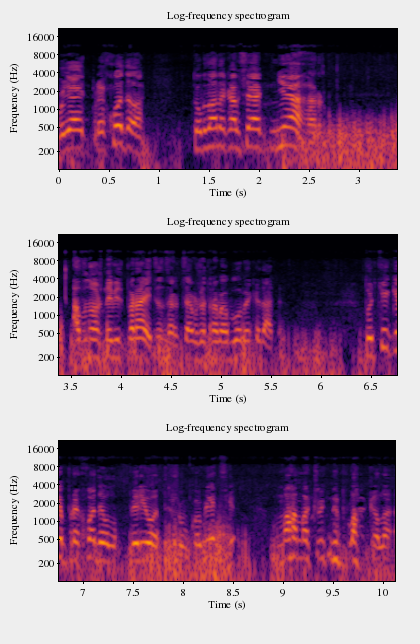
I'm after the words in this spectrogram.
Бо я як приходила, то була така вся як негр. А воно ж не відпирається, це вже треба було викидати. То тільки приходив період шовковиці, мама чуть не плакала.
